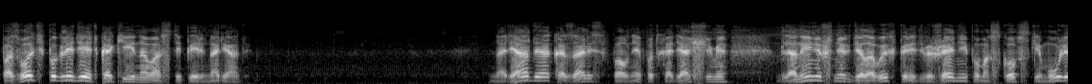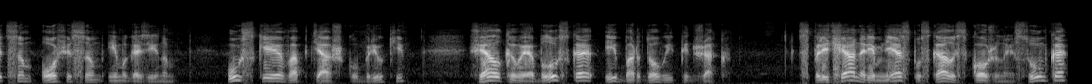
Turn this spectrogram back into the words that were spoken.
Позвольте поглядеть, какие на вас теперь наряды». Наряды оказались вполне подходящими для нынешних деловых передвижений по московским улицам, офисам и магазинам. Узкие в обтяжку брюки, фиалковая блузка и бордовый пиджак. С плеча на ремне спускалась кожаная сумка,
